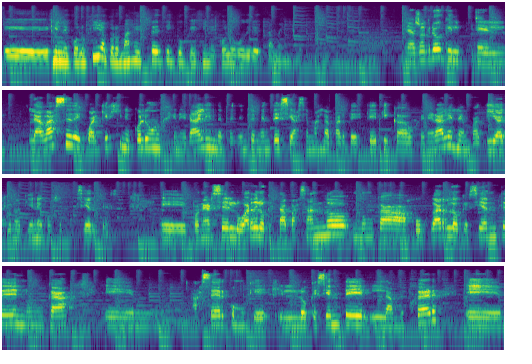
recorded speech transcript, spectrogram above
eh, ginecología, pero más estético que ginecólogo directamente? Mira, yo creo que la base de cualquier ginecólogo en general, independientemente si hace más la parte estética o general, es la empatía que uno tiene con sus pacientes. Eh, ponerse en lugar de lo que está pasando, nunca juzgar lo que siente, nunca em, hacer como que lo que siente la mujer em,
